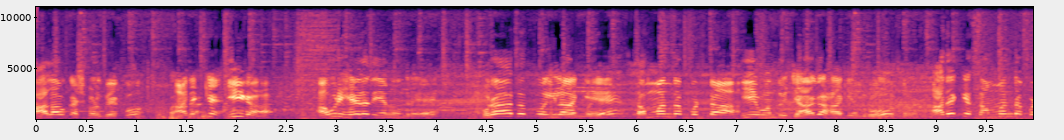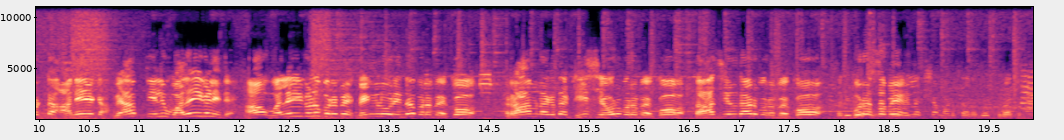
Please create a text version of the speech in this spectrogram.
ಕಾಲಾವಕಾಶಗಳು ಬೇಕು. ಅದಕ್ಕೆ ಈಗ ಅವ್ರು ಹೇಳೋದು ಏನು ಅಂದ್ರೆ ಪುರಾತತ್ವ ಇಲಾಖೆ ಸಂಬಂಧಪಟ್ಟ ಈ ಒಂದು ಜಾಗ ಆಗಿದ್ರು. ಅದಕ್ಕೆ ಸಂಬಂಧಪಟ್ಟ ಅನೇಕ ವ್ಯಾಪ್ತಿಯಲ್ಲಿ ವಲಯಗಳಿದೆ. ಆ ವಲಯಗಳು ಬರಬೇಕು. ಬೆಂಗಳೂರಿಂದ ಬರಬೇಕು. ರಾಮನಗರದ ಡಿ ಸಿ ಅವರು ಬರಬೇಕು. ತಹಸೀಲ್ದಾರ್ ಬರಬೇಕು. ಪುರಸಭೆ ಪುರಾತತ್ವ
